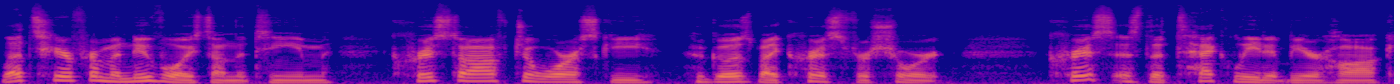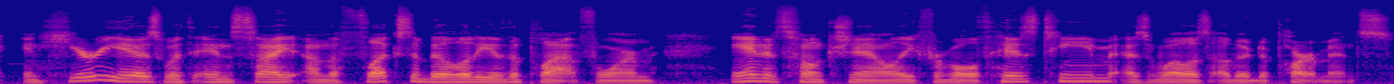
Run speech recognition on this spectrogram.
let's hear from a new voice on the team, Krzysztof Jaworski, who goes by Chris for short. Chris is the tech lead at Beerhawk, and here he is with insight on the flexibility of the platform and its functionality for both his team as well as other departments.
